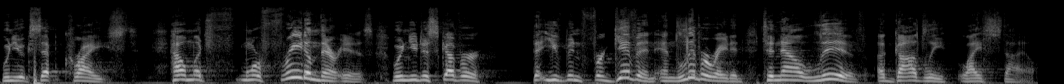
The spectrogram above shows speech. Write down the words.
when you accept Christ. How much more freedom there is when you discover that you've been forgiven and liberated to now live a godly lifestyle.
